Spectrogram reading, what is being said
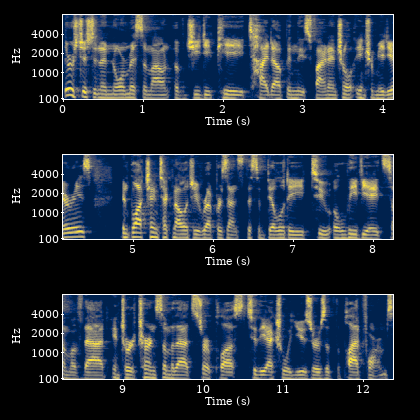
there's just an enormous amount of GDP tied up in these financial intermediaries. And blockchain technology represents this ability to alleviate some of that and to return some of that surplus to the actual users of the platforms.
